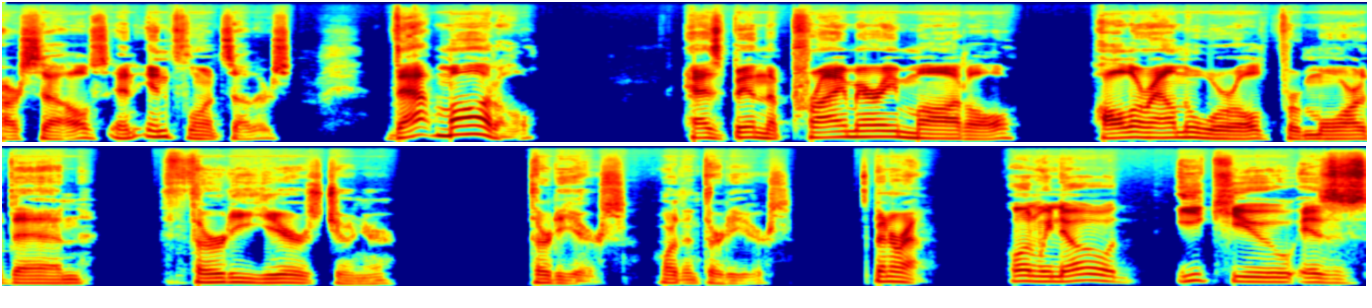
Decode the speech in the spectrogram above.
ourselves and influence others. That model has been the primary model all around the world for more than 30 years, Junior. 30 years, more than 30 years. It's been around. Well, and we know EQ is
